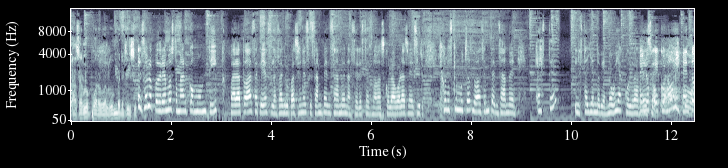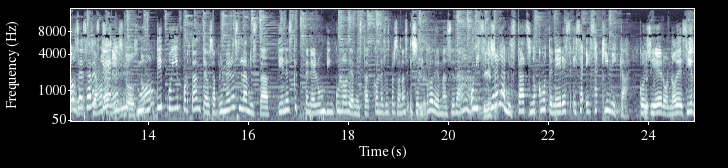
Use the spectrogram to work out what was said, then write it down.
hacerlo por algún beneficio. Eso lo podremos tomar como un tip para todas aquellas las agrupaciones que están pensando en hacer estas nuevas colaboraciones. Es decir, híjole, es que muchas lo hacen pensando en este le está yendo bien, me voy a colgar En de lo eso. económico, Entonces, ¿sabes seamos qué? honestos, ¿no? Un tip muy importante, o sea, primero es la amistad. Tienes que tener un vínculo de amistad con esas personas y solito es. lo demás se da. O ni Fíjese. siquiera la amistad, sino como tener es- esa, esa química, considero, ¿no? Decir,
